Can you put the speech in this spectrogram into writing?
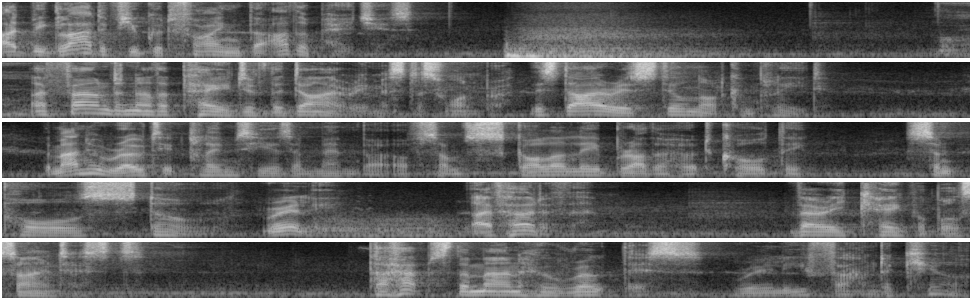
I'd be glad if you could find the other pages. I found another page of the diary, Mr. Swanborough. This diary is still not complete. The man who wrote it claims he is a member of some scholarly brotherhood called the St. Paul's Stole. Really? I've heard of them. Very capable scientists. Perhaps the man who wrote this really found a cure.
